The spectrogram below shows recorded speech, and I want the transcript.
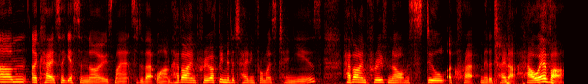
Um, okay, so yes and no is my answer to that one. Have I improved? I've been meditating for almost 10 years. Have I improved? No, I'm still a crap meditator. However,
